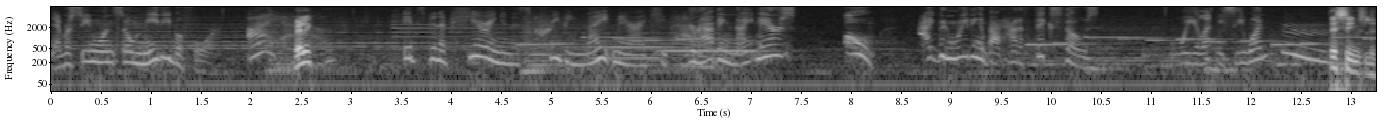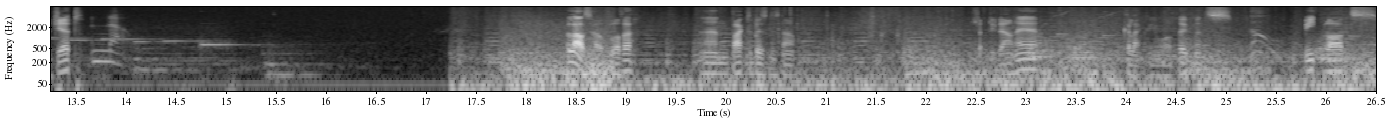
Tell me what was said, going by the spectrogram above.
Never seen one so meaty before. I have. Really? It's been appearing in this creepy nightmare I keep having. You're having nightmares? Oh, I've been reading about how to fix those. Will you let me see one? Hmm. This seems legit. No. Well, that was helpful of her. And back to business now. Shoved you down here. Collecting more figments. Meat plots.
